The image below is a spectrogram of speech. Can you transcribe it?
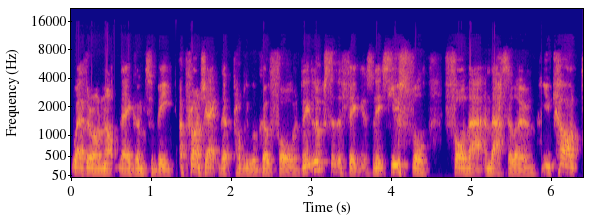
whether or not they're going to be a project that probably will go forward. And it looks at the figures and it's useful for that and that alone. You can't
